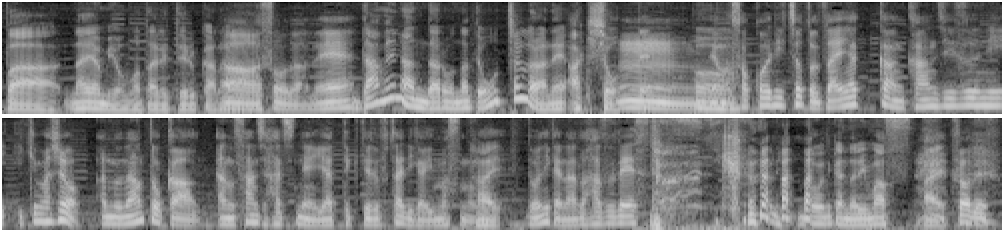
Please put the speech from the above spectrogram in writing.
ぱ悩みを持たれてるから、ああ、そうだね。ダメなんだろうなって思っちゃうからね、飽き性って。うん、うんでもそこにちょっと罪悪感感じずに行きましょう。あの、なんとか、あの、38年やってきてる2人がいますので、はいどうにかなるはずです。どうにかなります。はい。そうです。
